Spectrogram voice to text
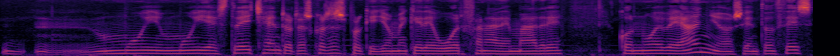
mm, muy, muy estrecha, entre otras cosas, porque yo me quedé huérfana de madre con nueve años. Entonces,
